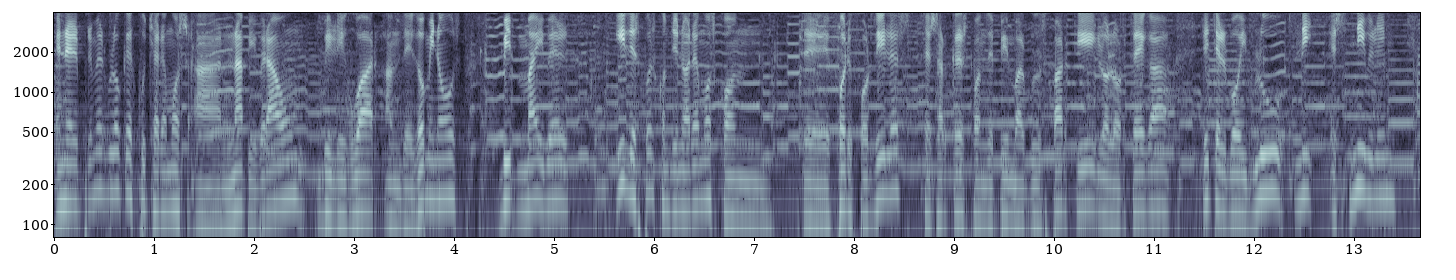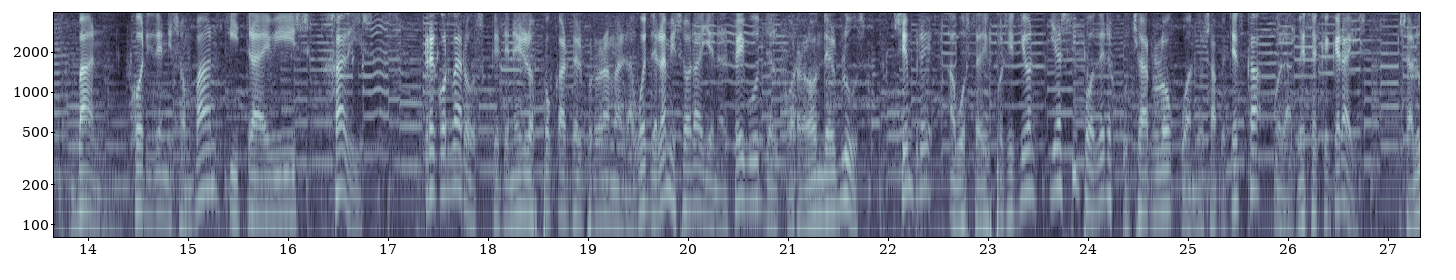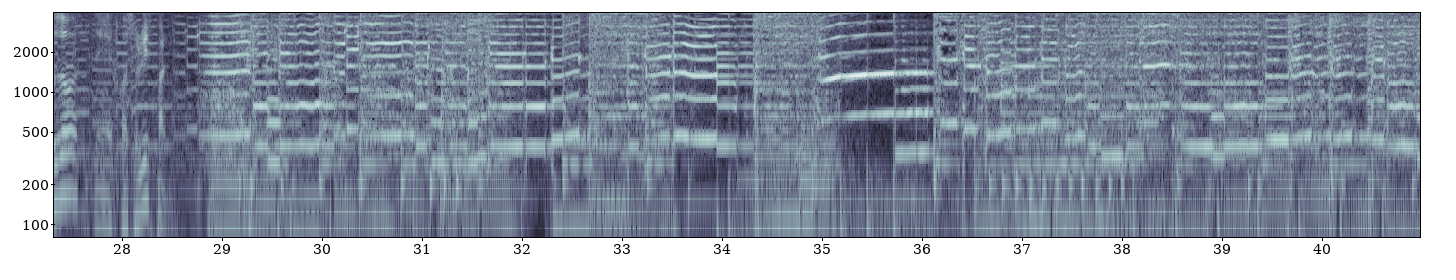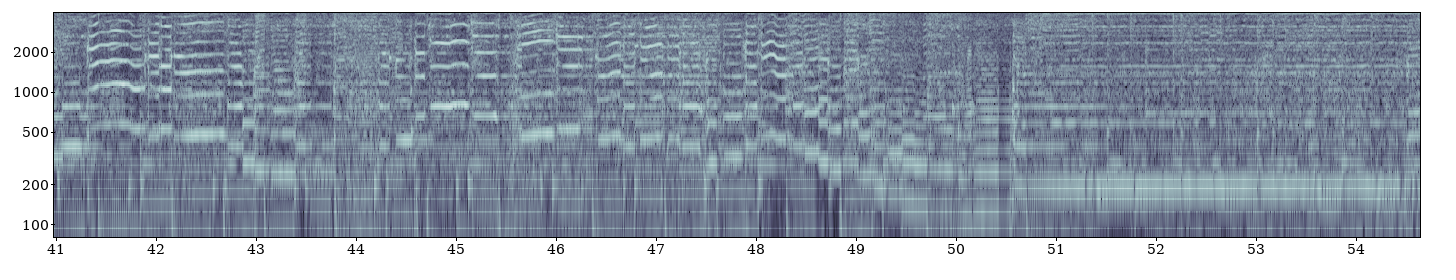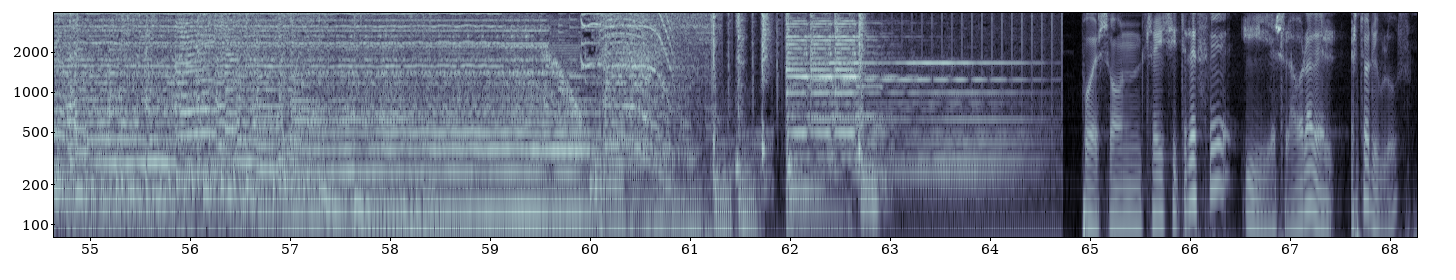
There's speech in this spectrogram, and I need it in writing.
En el primer bloque escucharemos a Nappy Brown, Billy Ward and the Dominoes, Big Maybell y después continuaremos con The 44 Dealers, César Crespo and the Pinball Blues Party, Lolo Ortega, Little Boy Blue, Nick Sniveling, Van, Cory Denison Band y Travis Hadis. Recordaros que tenéis los podcasts del programa en la web de la emisora y en el Facebook del Corralón del Blues, siempre a vuestra disposición y así poder escucharlo cuando os apetezca o las veces que queráis. Saludos de José Luis Palma. 6 y 13 y es la hora del Story Blues.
